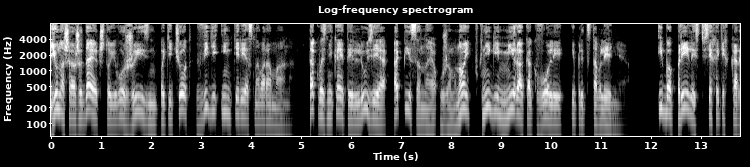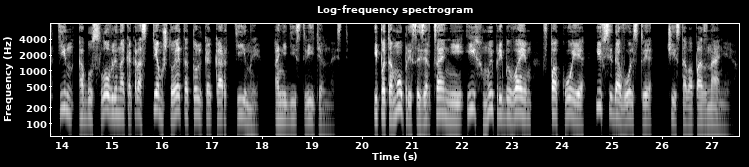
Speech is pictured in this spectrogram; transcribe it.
Юноша ожидает, что его жизнь потечет в виде интересного романа. Так возникает иллюзия, описанная уже мной в книге «Мира как воли и представления». Ибо прелесть всех этих картин обусловлена как раз тем, что это только картины, а не действительность. И потому при созерцании их мы пребываем в покое и вседовольстве чистого познания.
